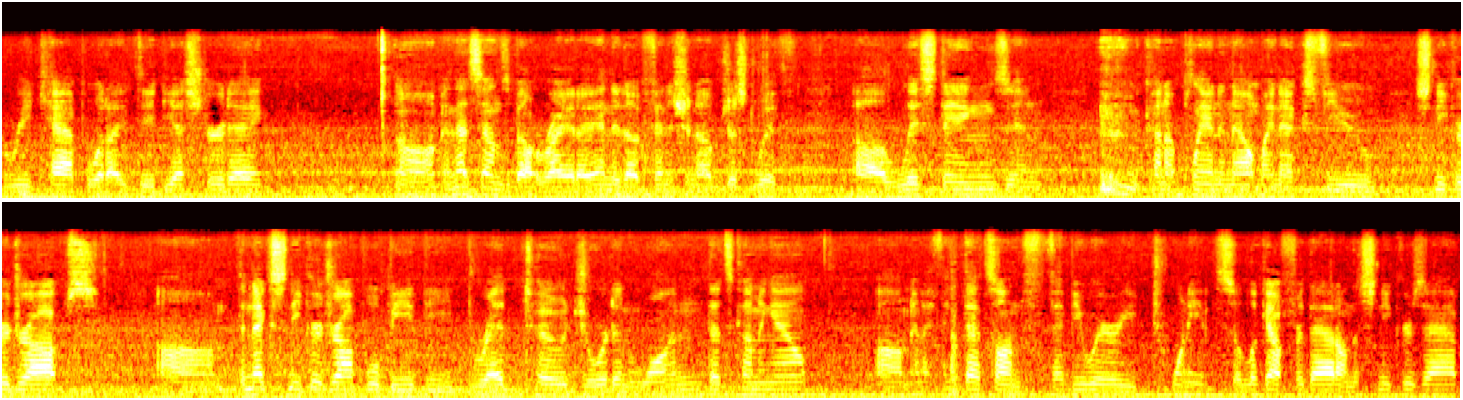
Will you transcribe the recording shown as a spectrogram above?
recap what I did yesterday. Um, and that sounds about right. I ended up finishing up just with uh, listings and kind of planning out my next few sneaker drops. Um, the next sneaker drop will be the Bred Toe Jordan 1 that's coming out. Um, and I think that's on February 20th. So look out for that on the sneakers app.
